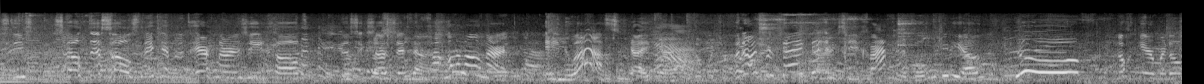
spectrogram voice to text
Fantastisch. Zowel Tessa als ik hebben het erg naar hun zin gehad. Dus ik zou zeggen, ga allemaal naar Eloise kijken. Bedankt voor het kijken en ik zie je graag in de volgende video. Doei! Nog een keer maar dan.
